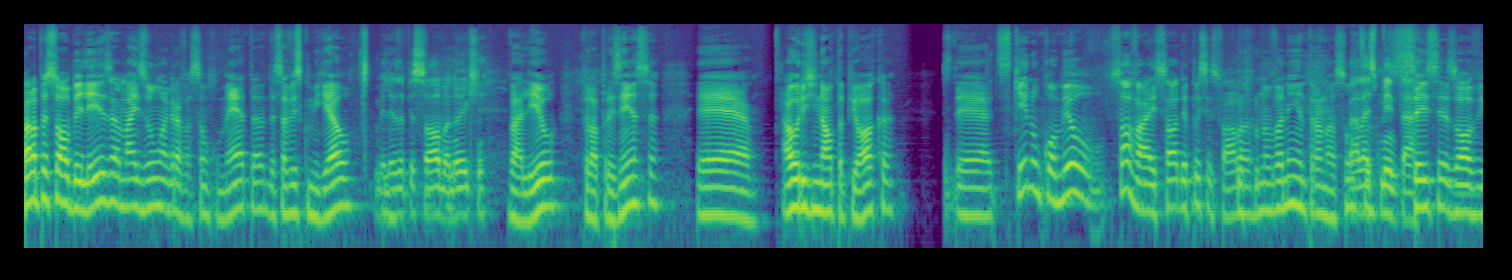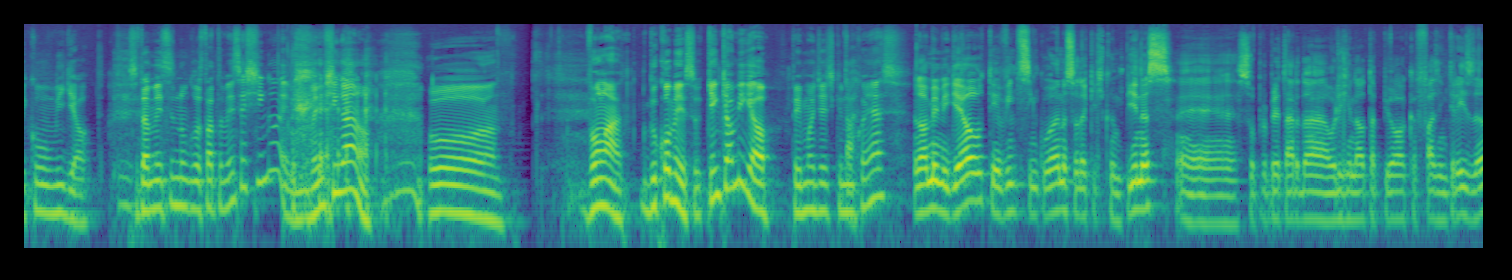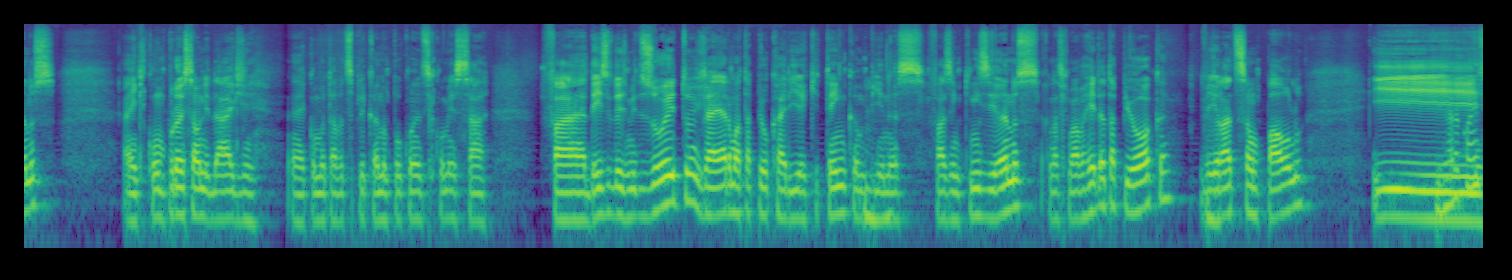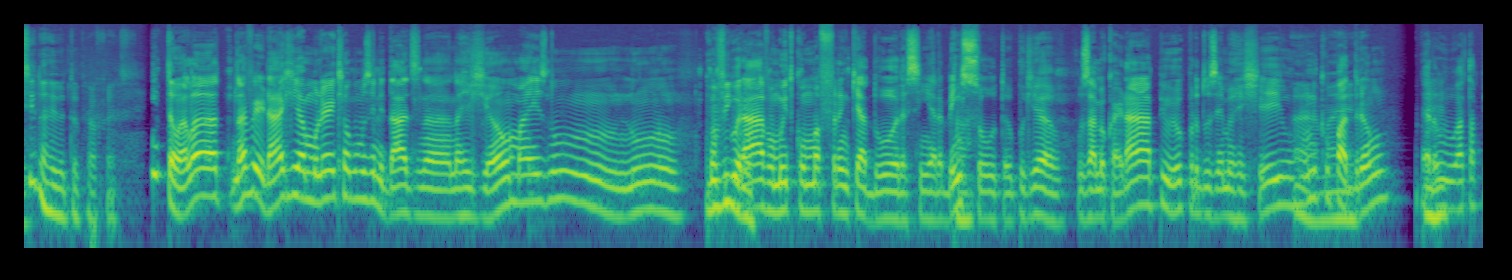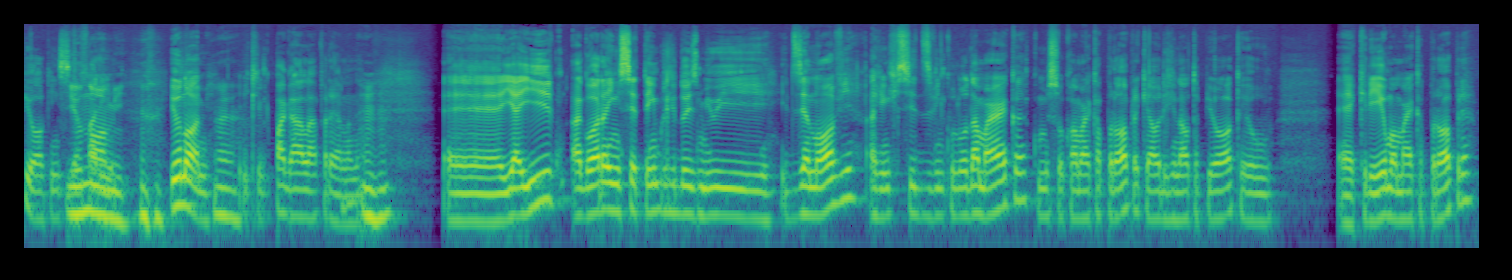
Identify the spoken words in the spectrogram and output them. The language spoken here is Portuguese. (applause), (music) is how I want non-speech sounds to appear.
Fala pessoal, beleza? Mais uma gravação com Meta, dessa vez com o Miguel. Beleza, pessoal? Boa noite. Valeu pela presença. É, a original tapioca. É, quem não comeu, só vai, só depois vocês falam. Não vou nem entrar no assunto. Vai lá experimentar. Vocês resolvem com o Miguel. Se também se não gostar também, vocês xingam ele. Não vem xingar, não. O... Vamos lá, do começo. Quem que é o Miguel? Tem um monte de gente que Tá. não conhece. Meu nome é Miguel, tenho 25 anos, sou daqui de Campinas. é, sou proprietário da Original Tapioca fazem três anos. A gente comprou essa unidade, é, como eu estava te explicando um pouco antes de começar, desde 2018. Já era uma tapiocaria que tem em Campinas fazem 15 anos. Ela se chamava Rei da Tapioca, veio lá de São Paulo. E... Já era conhecida a rede da tapioca. Então, ela, na verdade, a mulher tinha algumas unidades na, na região, mas não, não configurava muito como uma franqueadora, assim, era bem Tá. solta. Eu podia usar meu cardápio, eu produzir meu recheio, É, o único mas- padrão era o- a tapioca em si, E a o farinha. nome. E o nome, (laughs) É. e tinha que pagar lá para ela, né? Uhum. É, e aí, agora em setembro de 2019, a gente se desvinculou da marca, começou com a marca própria, que é a Original Tapioca, eu é, criei uma marca própria.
